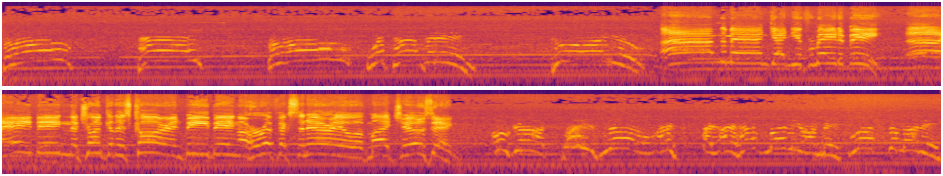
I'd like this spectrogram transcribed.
Hello? Hey? Hello? What's happening? Who are you? I'm the man getting you from A to B. Uh, A being the trunk of this car, and B being a horrific scenario of my choosing. Oh God, please no! I, I, I have money on me, lots of money.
